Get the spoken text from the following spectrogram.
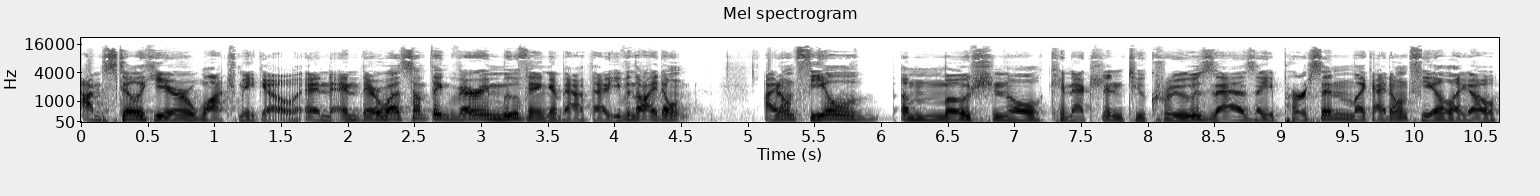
I'm still here, watch me go. And and there was something very moving about that, even though I don't I don't feel emotional connection to Cruise as a person. Like I don't feel like, oh,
